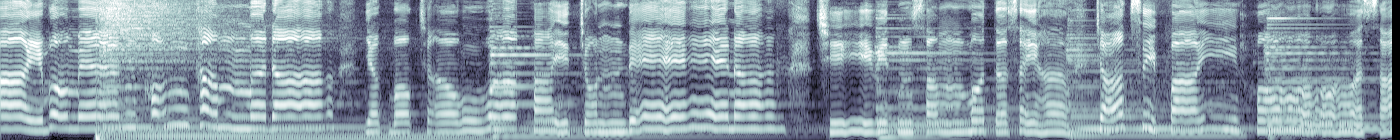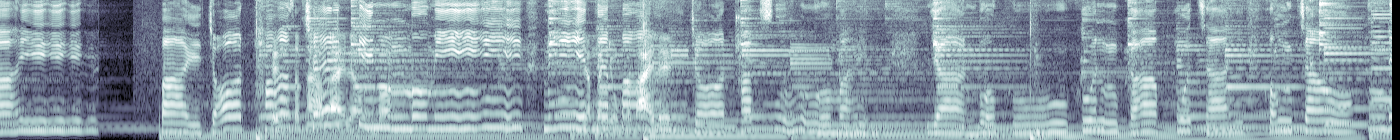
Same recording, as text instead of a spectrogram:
อายบ่แม่นคนธรรมดา อยากบอกเจ้าว่าอายจนเดนาชีวิตสัมมอเตอร์ไซค์ห่างจากสิไปหอใสป้ายจอดพักเช็คอินบ่มี มีแต่ป้ายจอดพักสู้ใหม่ย่านบ่คูควรกับหัวใจของเจ้าเด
